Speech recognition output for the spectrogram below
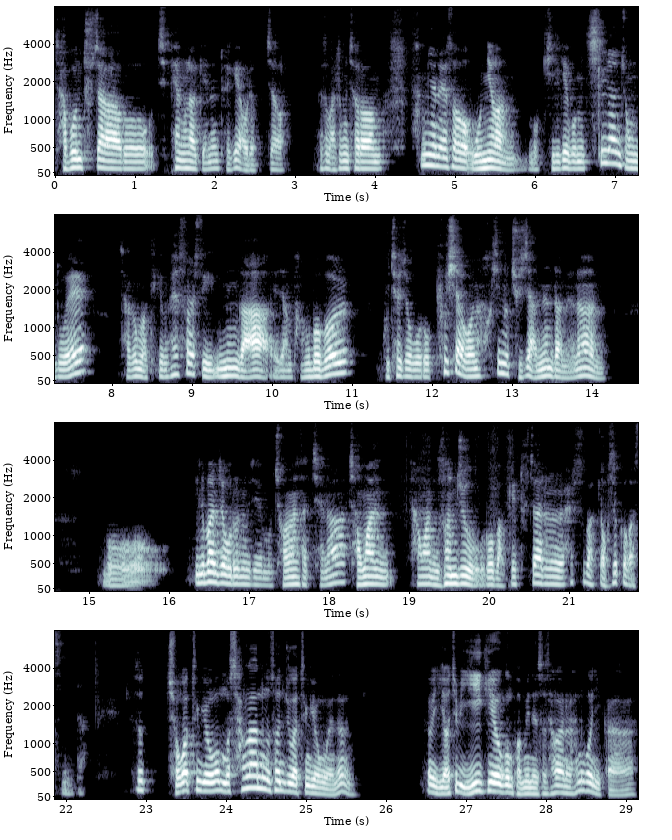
자본 투자로 집행을 하기에는 되게 어렵죠. 그래서 말씀드린 것처럼 3년에서 5년, 뭐 길게 보면 7년 정도의 자금을 어떻게 회수할 수 있는가에 대한 방법을 구체적으로 표시하거나 확신을 주지 않는다면은 뭐 일반적으로는 이제 뭐 전환사채나 정환 상환 우선주로밖에 투자를 할 수밖에 없을 것 같습니다. 그래서 저 같은 경우는 뭐 상환 우선주 같은 경우에는 어차피 이익이익은 범위 내에서 상환을 하는 거니까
